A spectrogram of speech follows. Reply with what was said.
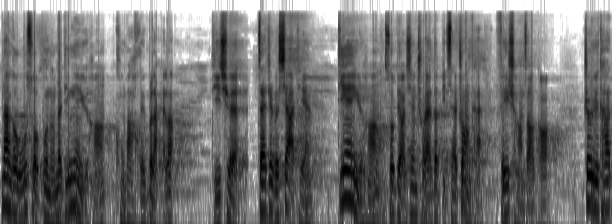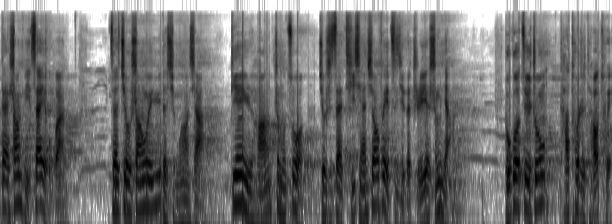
那个无所不能的丁彦雨航恐怕回不来了。的确，在这个夏天，丁彦雨航所表现出来的比赛状态非常糟糕，这与他带伤比赛有关。在旧伤未愈的情况下，丁彦雨航这么做，就是在提前消费自己的职业生涯。不过，最终他拖着条腿，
